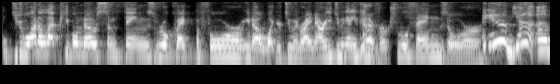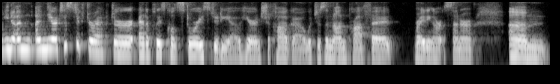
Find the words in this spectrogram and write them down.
do you want to let people know some things real quick before you know what you're doing right now? Are you doing any kind of virtual things, or I am? Yeah. Um, you know, I'm I'm the artistic director at a place called StoryStudio here in Chicago, which is a nonprofit writing arts center. Um,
